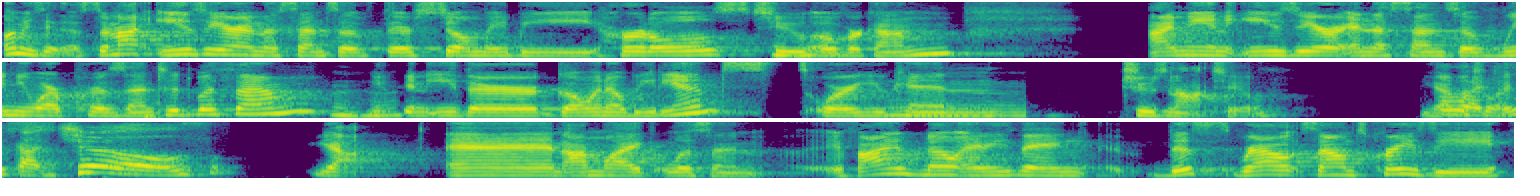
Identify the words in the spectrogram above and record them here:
let me say this: they're not easier in the sense of there's still maybe hurdles to mm-hmm. overcome. I mean, easier in the sense of when you are presented with them, mm-hmm. you can either go in obedience or you can mm. choose not to. You have oh, a choice. got chills. Yeah. And I'm like, listen, if I know anything, this route sounds crazy,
